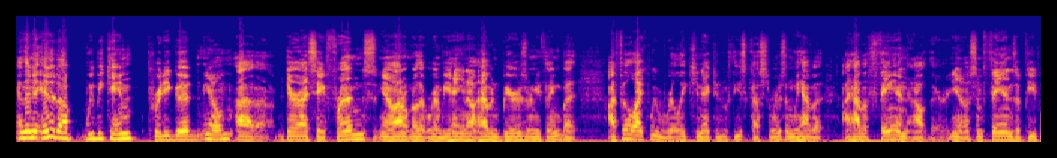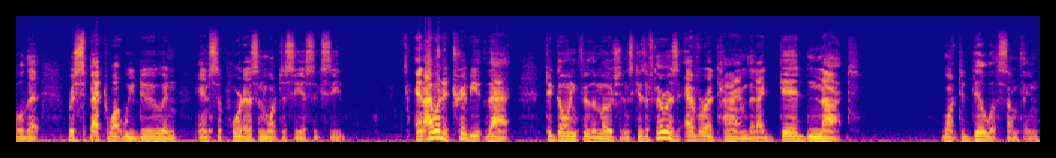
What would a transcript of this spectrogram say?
And then it ended up we became pretty good you know uh, dare i say friends. You know i don't know that we're going to be hanging out having beers or anything but i feel like we really connected with these customers and we have a i have a fan out there you know some fans of people that respect what we do and and support us and want to see us succeed and I would attribute that to going through the motions because if there was ever a time that I did not want to deal with something,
